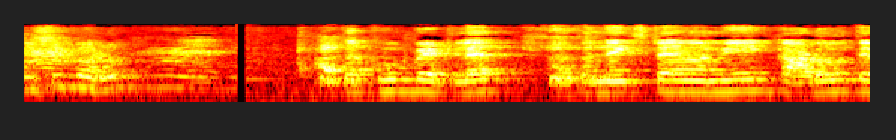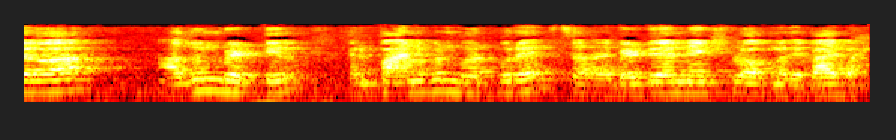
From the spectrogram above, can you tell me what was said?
पिशवी करू आता खूप भेटलेत. आता नेक्स्ट टाइम आम्ही काढू तेव्हा अजून भेटतील. कारण पाणी पण भरपूर आहे. चला भेटूया नेक्स्ट ब्लॉगमध्ये. बाय बाय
